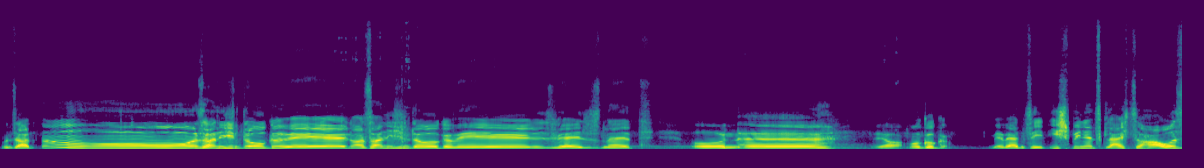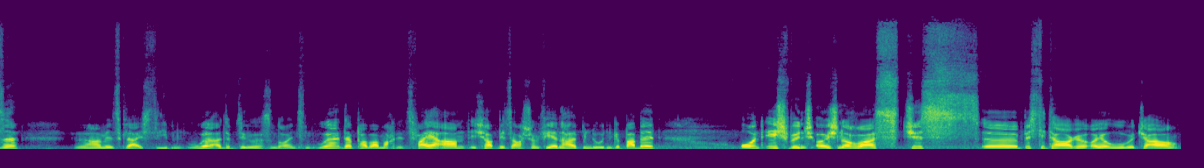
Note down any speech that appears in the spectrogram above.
und sagt, oh, was habe ich denn da gewählt, was habe ich denn da gewählt, ich weiß es nicht. Und äh, ja, mal gucken. Wir werden sehen. Ich bin jetzt gleich zu Hause. Wir haben jetzt gleich 7 Uhr, also beziehungsweise 19 Uhr. Der Papa macht jetzt Feierabend. Ich habe jetzt auch schon viereinhalb Minuten gebabbelt. Und ich wünsche euch noch was. Tschüss, äh, bis die Tage. Euer Uwe. Ciao.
